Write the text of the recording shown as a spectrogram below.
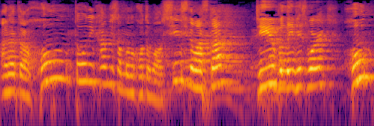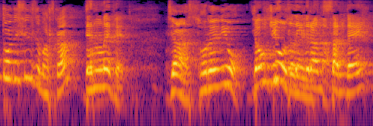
あなたは本当に神様の言葉を信じてますか Do you believe His word? 本当に信じてますか Then live it. じゃあそれを生きようじゃないですか.ね、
